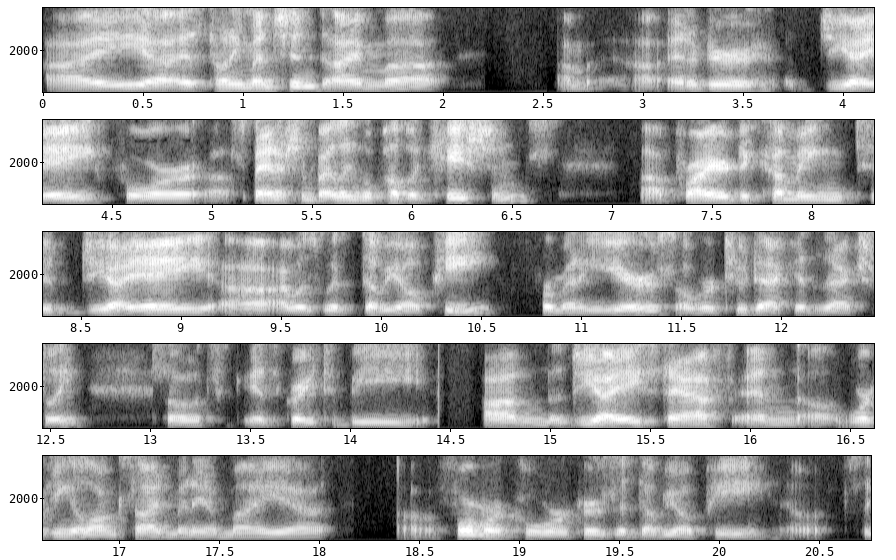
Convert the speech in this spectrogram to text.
I uh, as Tony mentioned, I'm, uh, I'm uh, editor GIA for uh, Spanish and bilingual publications. Uh, prior to coming to GIA, uh, I was with WLP for many years, over two decades actually. So it's it's great to be on the GIA staff and working alongside many of my former coworkers at WLP. It's a,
